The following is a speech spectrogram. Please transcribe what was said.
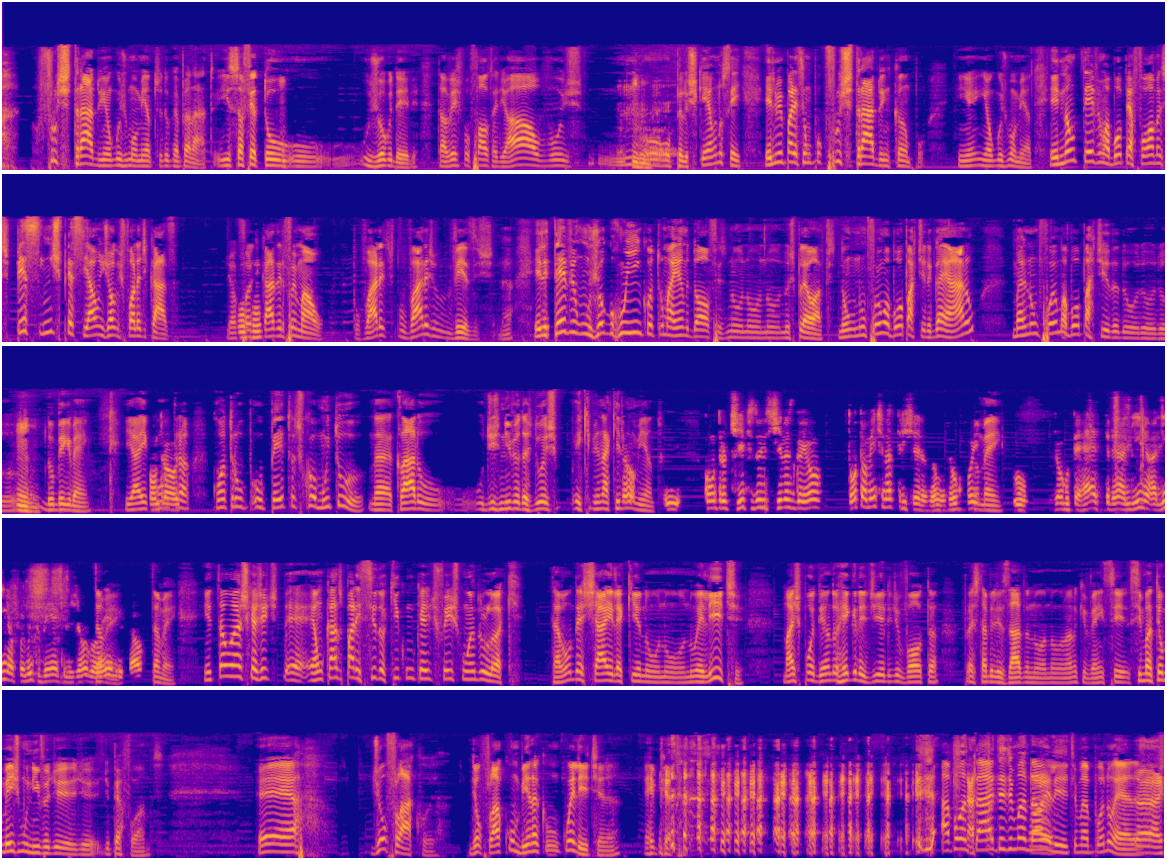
frustrado em alguns momentos do campeonato. E isso afetou hum. o, o jogo dele. Talvez por falta de alvos, uhum. ou pelo esquema, não sei. Ele me pareceu um pouco frustrado em campo. Em, em alguns momentos. Ele não teve uma boa performance, em especial em jogos fora de casa. Jogos uhum. fora de uhum. casa ele foi mal por várias, por várias vezes. Né? Ele teve um jogo ruim contra o Miami Dolphins no, no, no, nos playoffs. Não, não foi uma boa partida. Ganharam, mas não foi uma boa partida do, do, do, uhum. do Big Ben. E aí contra, contra, contra o, o Patriots ficou muito né, claro o, o, desnível das duas equipes naquele então, momento. contra o Chiefs, o Steelers ganhou totalmente nas trincheiras. Não? O jogo foi. Também. O, jogo terrestre, né? A linha, a linha foi muito bem aquele jogo, também, lembro e tal. Também. Então eu acho que a gente. É, é, um caso parecido aqui com o que a gente fez com o Andrew Luck. Tá? Vamos deixar ele aqui no, no, no Elite, mas podendo regredir ele de volta para estabilizado no, no, ano que vem, se, se manter o mesmo nível de, de, de performance. É. Joe Flaco. Joe Flaco combina com, com Elite, né? Hein, Pedro? a vontade de mandar o Elite, mas pô, não era.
